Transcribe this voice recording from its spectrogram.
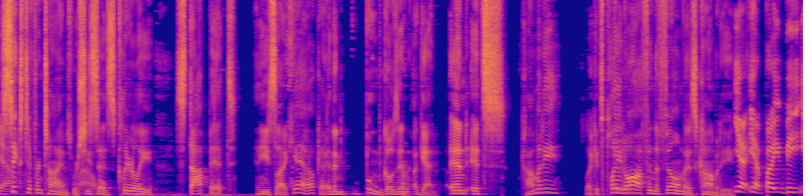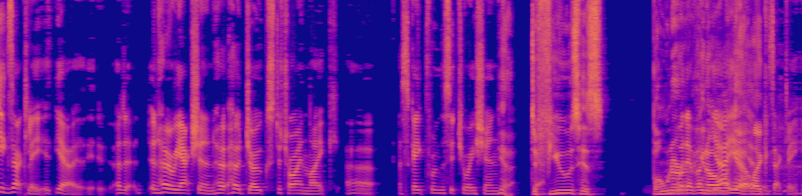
Yeah. six different times where she says clearly, "Stop it." And he's like, "Yeah, okay." And then boom, goes in again. And it's comedy. Like it's played off in the film as comedy. Yeah, yeah, but be exactly, yeah, and her reaction, and her her jokes to try and like uh escape from the situation. Yeah. Diffuse his boner, whatever. you know, yeah, like, yeah, yeah, like exactly.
